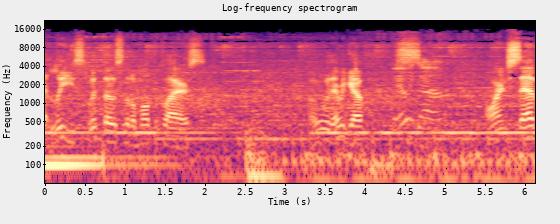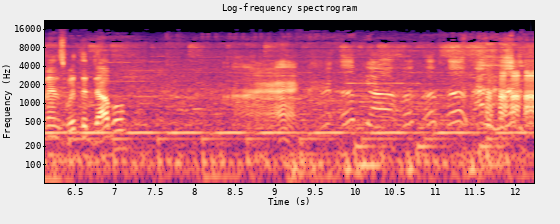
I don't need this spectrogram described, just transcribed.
at least, with those little multipliers. Oh, there we go. There we go. Orange sevens with the double. All right. We're up, y'all. Up, up, up. I love it.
